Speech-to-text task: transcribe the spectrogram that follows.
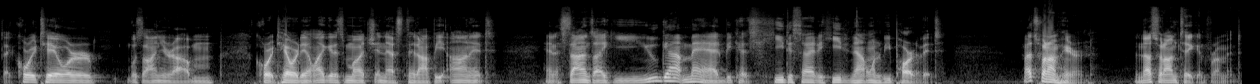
that Corey Taylor was on your album. Corey Taylor didn't like it as much and asked to not be on it and it sounds like you got mad because he decided he did not want to be part of it. That's what I'm hearing, and that's what I'm taking from it.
